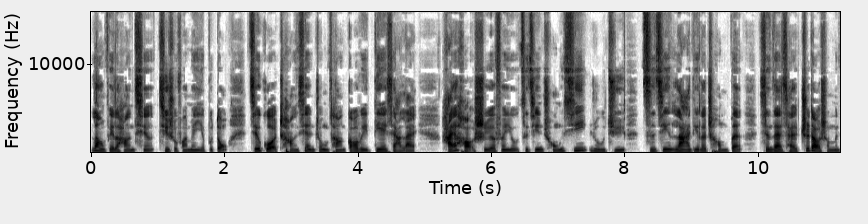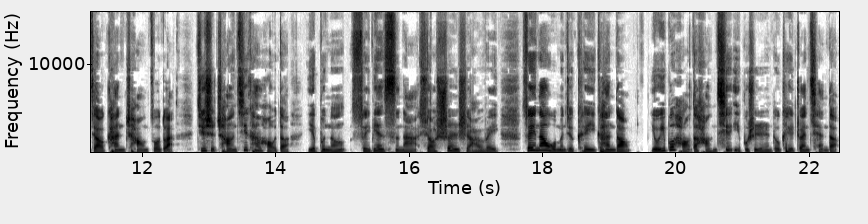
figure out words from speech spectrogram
浪费了行情，技术方面也不懂，结果长线重仓高位跌下来，还好十月份有资金重新入局，资金拉低了成本，现在才知道什么叫看长做短，即使长期看好的，也不能随便死拿，需要顺势而为，所以呢，我们就。可以看到，有一波好的行情，也不是人人都可以赚钱的。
